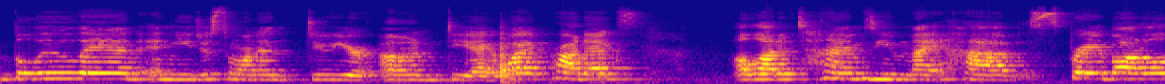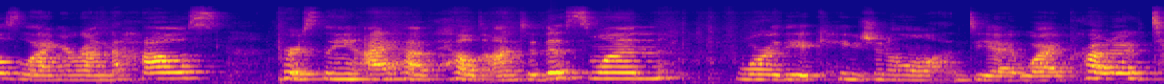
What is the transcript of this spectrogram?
Blueland and you just want to do your own DIY products, a lot of times you might have spray bottles lying around the house. Personally, I have held onto this one for the occasional DIY product.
